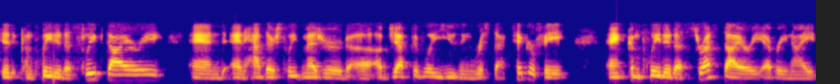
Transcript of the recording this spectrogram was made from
did completed a sleep diary and and had their sleep measured uh, objectively using wrist actigraphy and completed a stress diary every night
